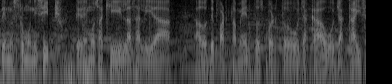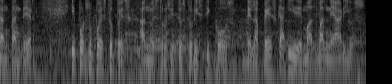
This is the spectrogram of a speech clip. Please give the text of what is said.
de nuestro municipio. Tenemos aquí la salida a dos departamentos, Puerto Boyacá, Boyacá y Santander, y por supuesto pues a nuestros sitios turísticos de la pesca y demás balnearios.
